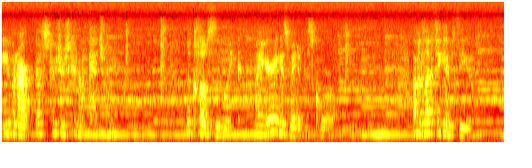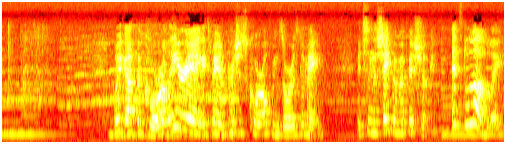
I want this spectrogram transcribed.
even our best fishers cannot catch one. Look closely, Link. My earring is made of this coral. I would like to give it to you. We got the coral earring! It's made of precious coral from Zora's domain. It's in the shape of a fishhook. It's lovely!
